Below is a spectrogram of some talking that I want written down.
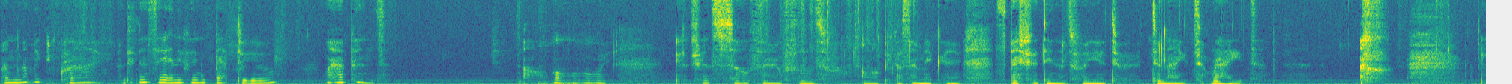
I'm not making you cry. I didn't say anything bad to you. What happened? Oh, you're just so thankful. Oh, because I'm making special dinners for you to, tonight, right? you're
